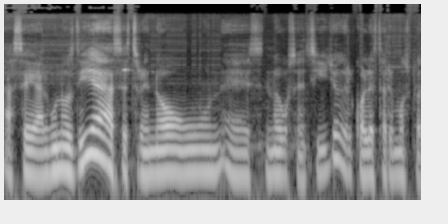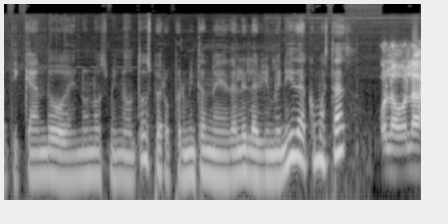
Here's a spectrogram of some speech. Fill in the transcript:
Hace algunos días estrenó un nuevo sencillo del cual estaremos platicando en unos minutos, pero permítanme darle la bienvenida. ¿Cómo estás? Hola, hola,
